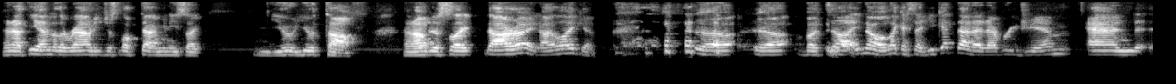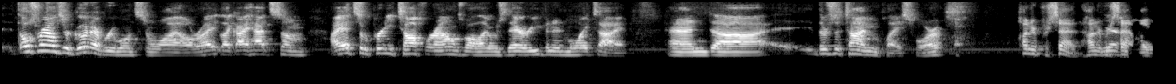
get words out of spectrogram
And at the end of the round, he just looked at me and he's like, You you tough. And I'm just like, all right, I like it. yeah, yeah. But uh, you know, like I said, you get that at every gym, and those rounds are good every once in a while, right? Like I had some, I had some pretty tough rounds while I was there, even in Muay Thai, and uh, there's a time and place for it. Hundred percent, hundred percent. Like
